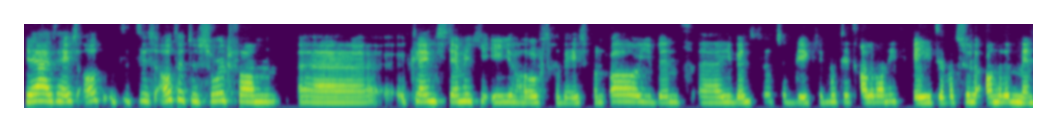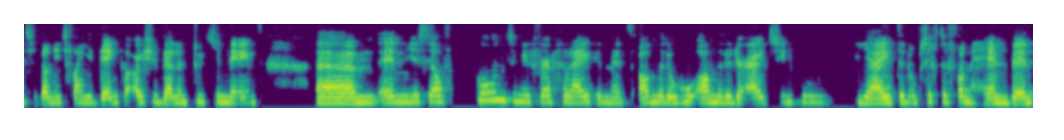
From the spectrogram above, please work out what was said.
Ja, het, heeft altijd, het is altijd een soort van uh, klein stemmetje in je hoofd geweest. Van, oh, je bent, uh, je bent veel te dik, je moet dit allemaal niet eten. Wat zullen andere mensen dan niet van je denken als je wel een toetje neemt? Um, en jezelf continu vergelijken met anderen, hoe anderen eruit zien, hoe jij ten opzichte van hen bent.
